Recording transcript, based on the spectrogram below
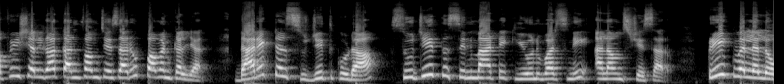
అఫీషియల్గా కన్ఫర్మ్ చేశారు పవన్ కళ్యాణ్. డైరెక్టర్ సుజిత్ కూడా సుజిత్ సినిమాటిక్ యూనివర్స్ని అనౌన్స్ చేశారు. ప్రీక్వెల్లలో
